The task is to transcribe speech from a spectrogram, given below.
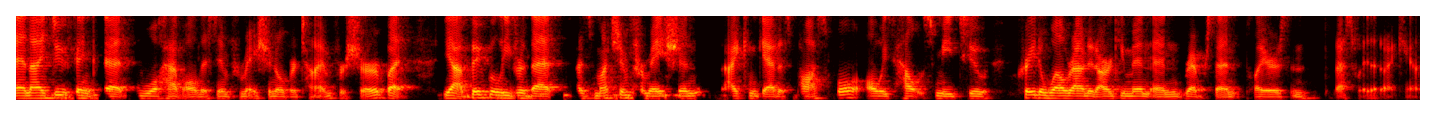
And I do think that we'll have all this information over time for sure. But yeah, big believer that as much information I can get as possible always helps me to create a well-rounded argument and represent players in the best way that I can.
